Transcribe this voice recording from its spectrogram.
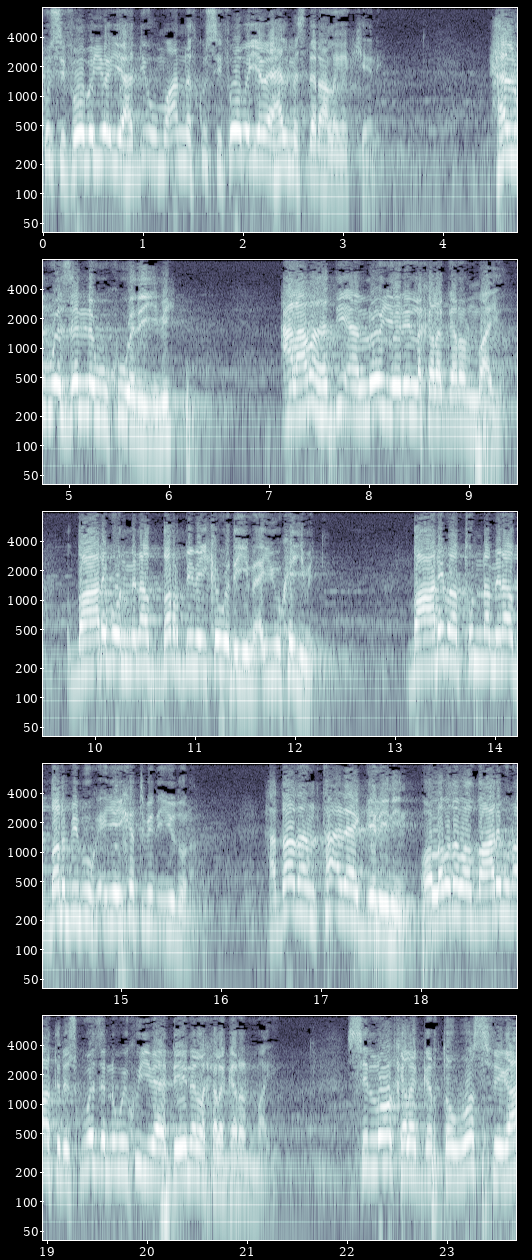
ku sifoobayo iyo haddii uu mu'anad ku sifoobayaba hal masdaraa laga keenay hal wasanna wuu ku wada yimi. Calaamad haddii aan loo yeelin la kala garan maayo daaribun min adarbi bay ka wada yimi ayuu ka yimid. Daaribatunna min adarbi buu ayay ka timid iyaduna. Haddaadan ta'daa gelinin oo labadaba daaribun atir isku wasanna way ku yimaadeene la kala garan maayo. Si loo kala garto wasfiga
